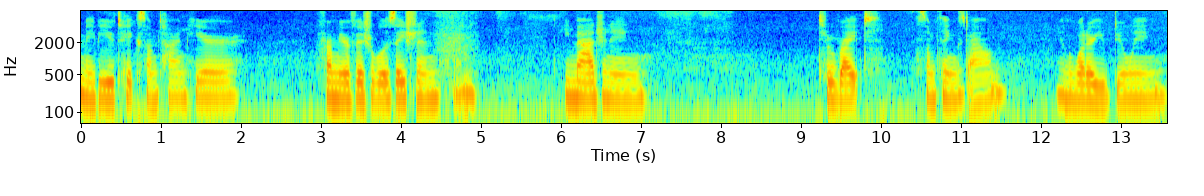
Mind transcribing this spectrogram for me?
Maybe you take some time here from your visualization, from imagining to write some things down. And what are you doing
